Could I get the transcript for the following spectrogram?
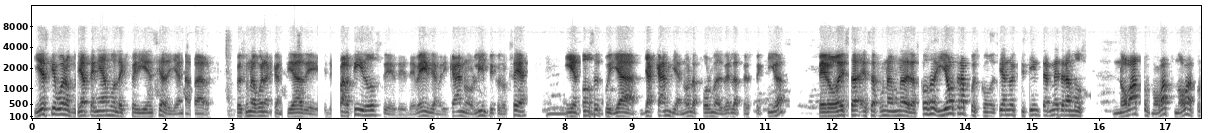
Y es que, bueno, pues ya teníamos la experiencia de ya narrar pues una buena cantidad de, partidos, de, de, de de americano, olímpico, lo que sea, y entonces pues ya, ya cambia, ¿no? La forma de ver la perspectiva, pero esa, esa fue una, una de las cosas, y otra, pues como decía, no existía internet, éramos novatos, novatos, novatos,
